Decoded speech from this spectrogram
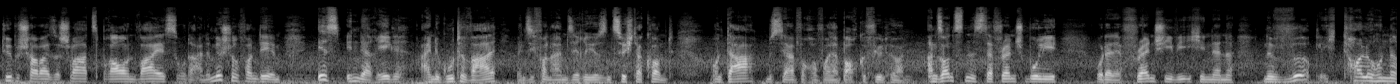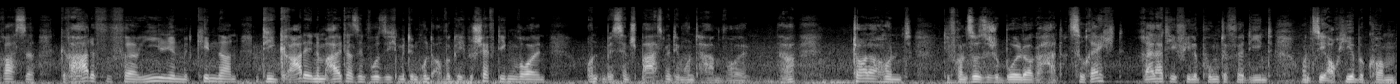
typischerweise schwarz, braun, weiß oder eine Mischung von dem ist in der Regel eine gute Wahl, wenn sie von einem seriösen Züchter kommt. Und da müsst ihr einfach auf euer Bauchgefühl hören. Ansonsten ist der French Bully oder der Frenchie, wie ich ihn nenne, eine wirklich tolle Hunderasse, gerade für Familien mit Kindern, die gerade in einem Alter sind, wo sie sich mit dem Hund auch wirklich beschäftigen wollen und ein bisschen Spaß mit dem Hund haben wollen. Ja? Toller Hund. Die französische Bulldogge hat zu Recht relativ viele Punkte verdient und sie auch hier bekommen.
